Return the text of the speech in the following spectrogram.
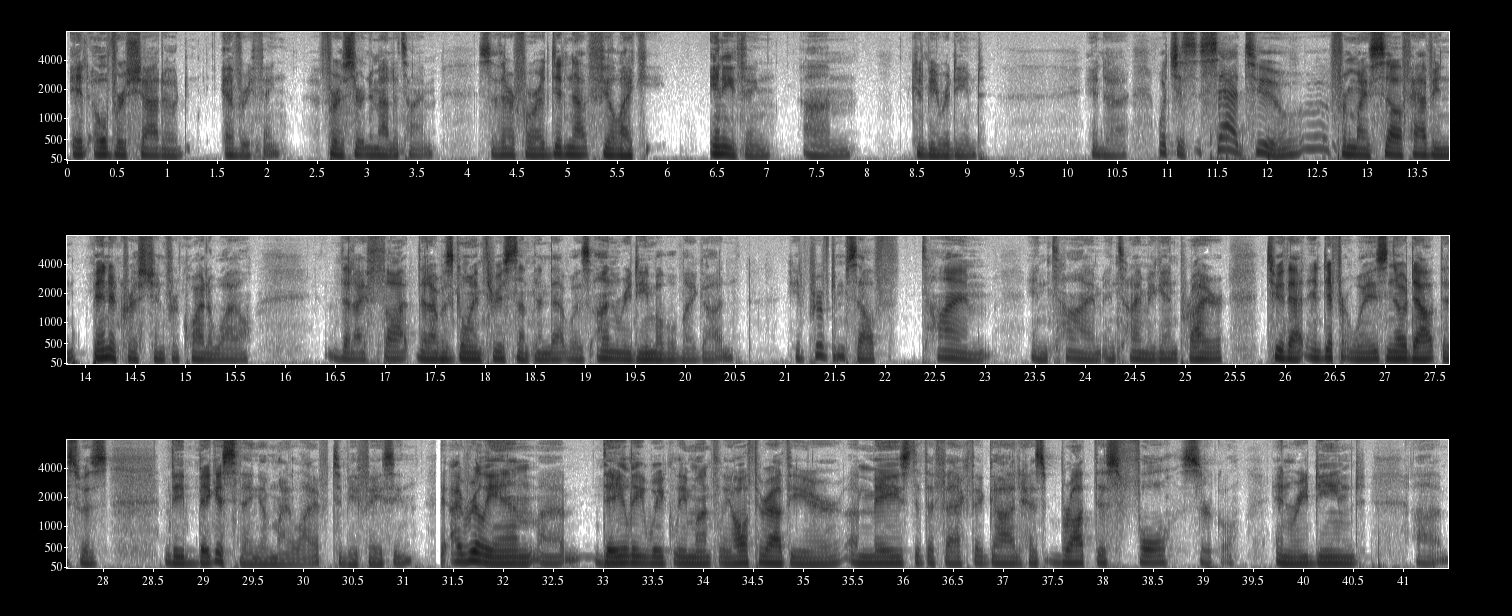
it overshadowed everything for a certain amount of time. So therefore, I did not feel like anything um, could be redeemed. And uh, which is sad too, from myself having been a Christian for quite a while, that I thought that I was going through something that was unredeemable by God. He had proved himself time and time and time again prior to that in different ways. No doubt this was the biggest thing of my life to be facing. I really am uh, daily, weekly, monthly, all throughout the year amazed at the fact that God has brought this full circle and redeemed uh,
